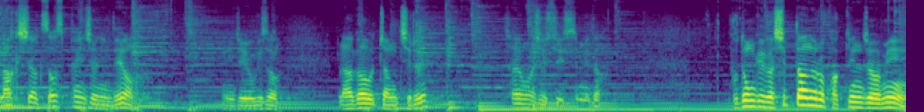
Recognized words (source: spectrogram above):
락시악 서스펜션인데요. 이제 여기서 락아웃 장치를 사용하실 수 있습니다. 구동계가 10단으로 바뀐 점이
